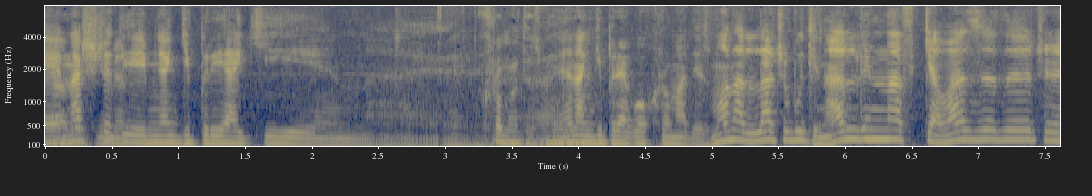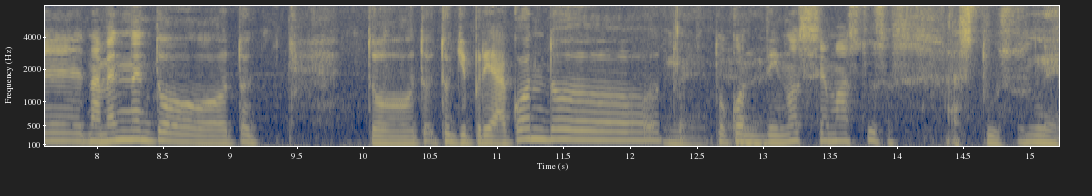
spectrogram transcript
γενικά να το έχει και κείμενο. τη- μια κυπριακή ε, Χρωματισμό. έναν κυπριακό χρωματισμό αλλά και από την άλλη να διαβάζετε και να μένει το, το, το, το, το κυπριακό το, το, Ναι, το κοντινό σε εμάς τους αστούς. Ναι,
